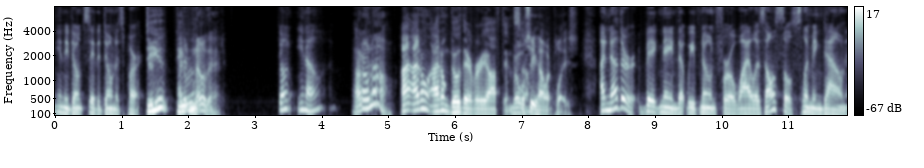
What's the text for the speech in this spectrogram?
and you don't say the donuts part. Do you? I didn't know that. Don't you know? I don't know. I, I don't. I don't go there very often. Well, we'll see how it plays. Another big name that we've known for a while is also slimming down.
